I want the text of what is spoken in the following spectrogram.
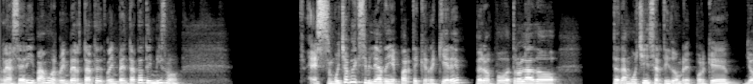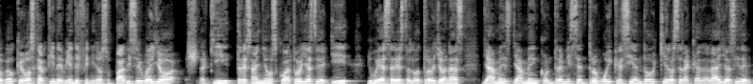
rehacer y vamos, reinventarte, reinventarte a ti mismo. Es mucha flexibilidad de mi parte que requiere, pero por otro lado, te da mucha incertidumbre, porque yo veo que Oscar tiene bien definido su pad. Dice, güey, yo aquí tres años, cuatro, ya estoy aquí y voy a hacer esto, el otro. Jonas, ya me, ya me encontré mi centro, voy creciendo, quiero ser acá, la, la. Yo así de,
